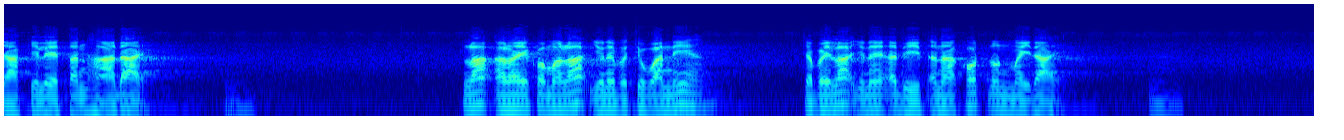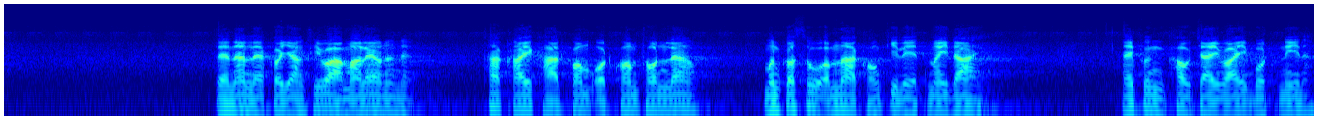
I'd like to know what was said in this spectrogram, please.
จากกิเลสตัณหาได้ ละอะไรก็มาละอยู่ในปัจจุบันนี้ จะไปละอยู่ในอดีตอนาคตนั่นไม่ได้ แต่นั่นแหละก็อย่างที่ว่ามาแล้วนั่นแหละถ้าใครขาดความอดความทนแล้ว มันก็สู้อำนาจของกิเลสไม่ได้ ให้พึ่งเข้าใจไว้บทนี้นะ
